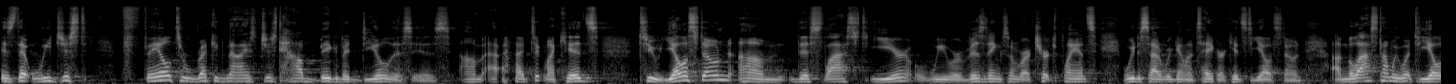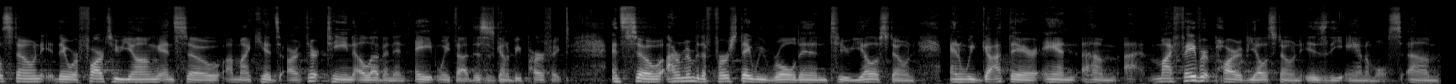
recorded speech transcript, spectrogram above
is that we just fail to recognize just how big of a deal this is. Um, I, I, took my kids to Yellowstone um, this last year. We were visiting some of our church plants. We decided we are going to take our kids to Yellowstone. Um, the last time we went to Yellowstone, they were far too young, and so uh, my kids are 13, 11, and 8, and we thought this is going to be perfect. And so I remember the first day we rolled into Yellowstone, and we got there, and um, I, my favorite part of Yellowstone is the animals. Um,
